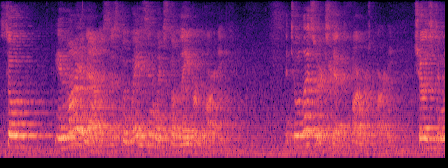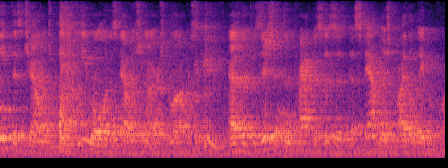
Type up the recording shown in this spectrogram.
So, in my analysis, the ways in which the Labor Party, and to a lesser extent the Farmers Party, chose to meet this challenge played a key role in establishing Irish democracy, as the positions and practices established by the Labor Party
